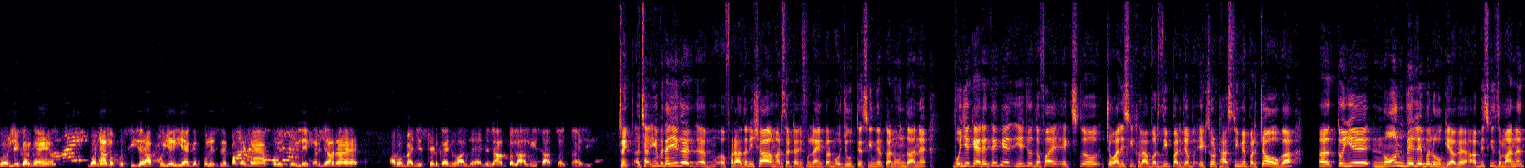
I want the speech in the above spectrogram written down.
वो लेकर गए हैं। वरना तो प्रोसीजर आपको यही है कि पुलिस ने पकड़ना है, पुलिस ने लेकर जाना है। और वो मैजिस्ट्रेट का इन्वॉल्व है। निज़ाम तो लाजमी साथ चलता है जी। सही। अच्छा ये बताइएगा फराद अली शाह हमारे साथ टेलीफोन लाइन पर मौजूद थे सीनियर कानून दान है। वो ये कह रहे थे कि ये जो दफ़ा एक सौ चौवालीस की खिलाफ वर्जी पर जब एक सौ अठासी में पर्चा होगा तो ये नॉन बेलेबल हो गया हुआ है अब इसकी जमानत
